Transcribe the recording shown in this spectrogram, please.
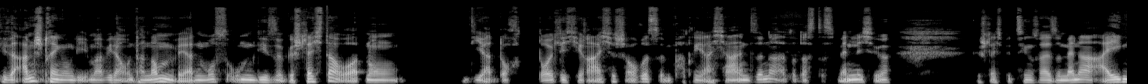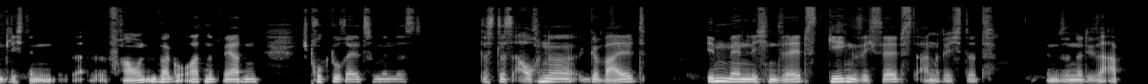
diese Anstrengung, die immer wieder unternommen werden muss, um diese Geschlechterordnung, die ja doch deutlich hierarchisch auch ist im patriarchalen Sinne, also dass das männliche Geschlecht beziehungsweise Männer eigentlich den äh, Frauen übergeordnet werden, strukturell zumindest, dass das auch eine Gewalt im männlichen Selbst gegen sich selbst anrichtet, im Sinne dieser Ab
